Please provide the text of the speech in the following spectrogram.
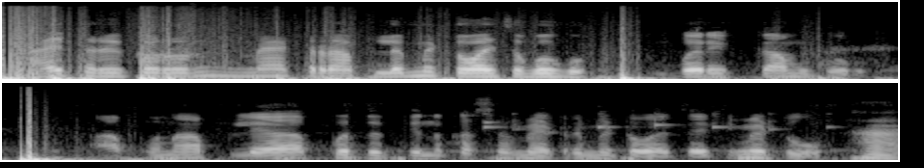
काहीतरी करून मॅटर आपलं मिटवायचं बघू. बरं एक काम करू. आपण आपल्या पद्धतीनं कसं मॅटर मिटवायचं आहे ते मिटवू. हा.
